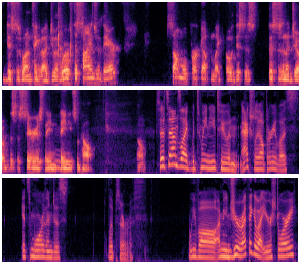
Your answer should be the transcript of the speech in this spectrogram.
this is what I'm thinking about doing." Where if the signs are there, some will perk up and like, "Oh, this is this isn't a joke. This is serious. They Mhm. they need some help." So it sounds like between you two and actually all three of us, it's more than just lip service. We've all, I mean, Drew, I think about your story.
